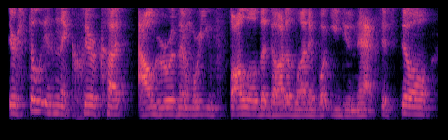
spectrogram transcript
there still isn't a clear cut algorithm where you follow the dotted line of what you do next. It's still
